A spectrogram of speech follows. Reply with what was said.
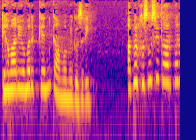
کہ ہماری عمر کن کاموں میں گزری؟ اور پھر خصوصی طور پر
